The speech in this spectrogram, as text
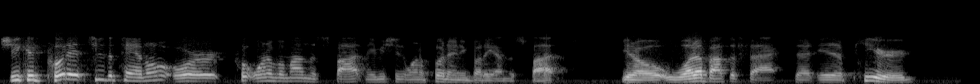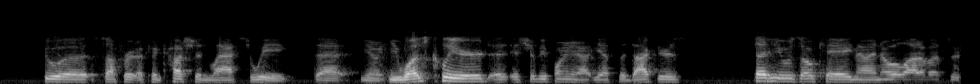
She could put it to the panel or put one of them on the spot. Maybe she didn't want to put anybody on the spot. You know, what about the fact that it appeared to have suffered a concussion last week? That you know he was cleared. It should be pointed out. Yes, the doctors said he was okay. Now I know a lot of us are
